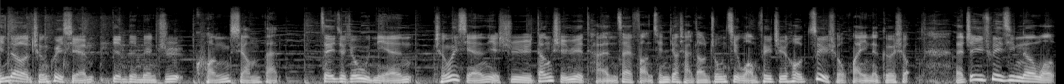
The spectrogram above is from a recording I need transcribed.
听到了陈慧娴《变变变之狂想版》。在一九九五年，陈慧娴也是当时乐坛在坊间调查当中继王菲之后最受欢迎的歌手。那这一最近呢，王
